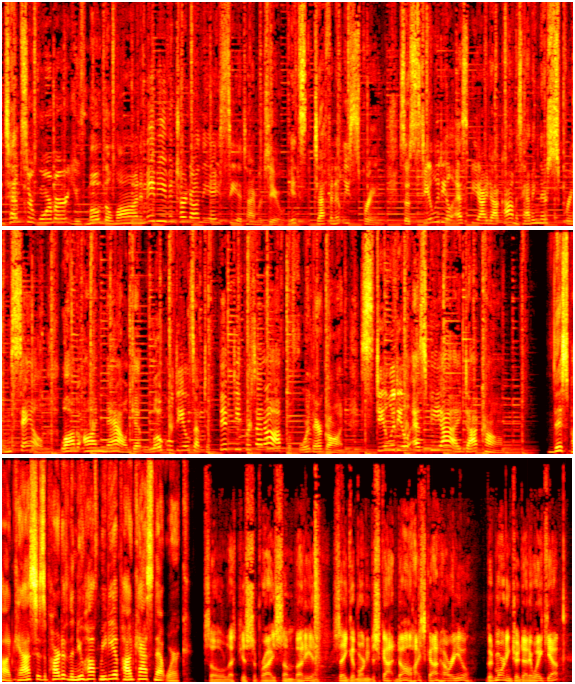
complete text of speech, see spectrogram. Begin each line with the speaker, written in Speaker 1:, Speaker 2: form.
Speaker 1: The temps are warmer, you've mowed the lawn, and maybe even turned on the AC a time or two. It's definitely spring. So StealADealSPI.com is having their spring sale. Log on now and get local deals up to 50% off before they're gone. StealADealSPI.com. This podcast is a part of the Neuhoff Media Podcast Network.
Speaker 2: So let's just surprise somebody and say good morning to Scott Dahl. Hi, Scott. How are you? Good morning. Did I wake you up?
